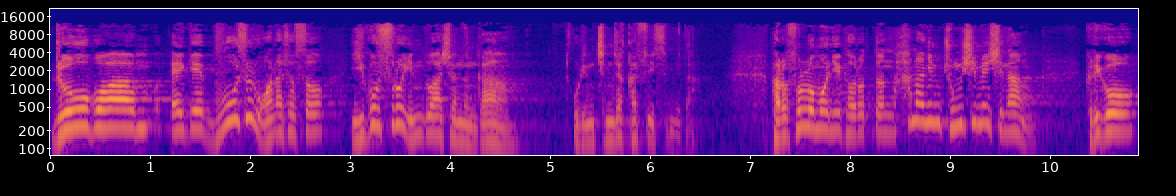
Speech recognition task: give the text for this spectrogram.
르호보암에게 무엇을 원하셔서 이곳으로 인도하셨는가 우리는 짐작할 수 있습니다. 바로 솔로몬이 벌었던 하나님 중심의 신앙 그리고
